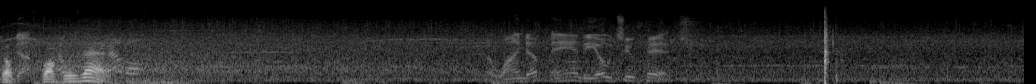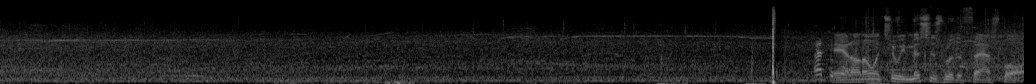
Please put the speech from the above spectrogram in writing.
The fuck was that? The windup and the 0-2 pitch. And on 0-2, he misses with a fastball.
